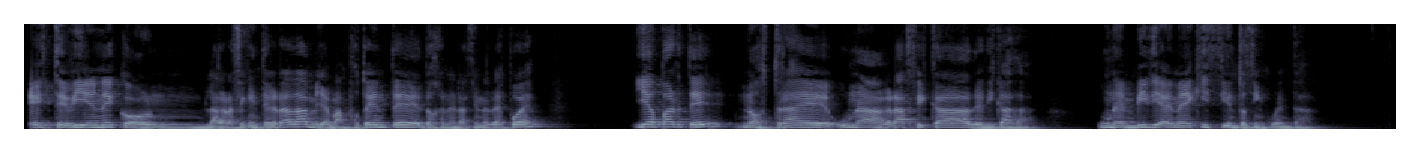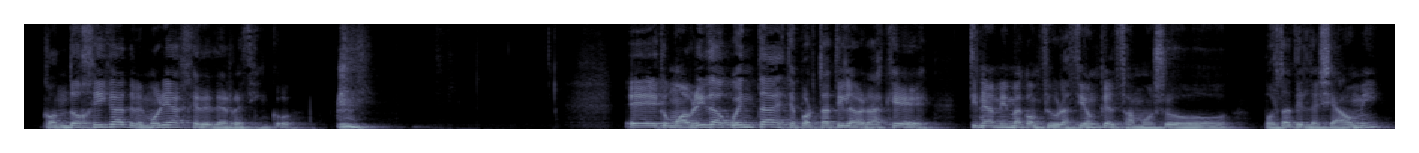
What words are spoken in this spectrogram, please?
Este viene con la gráfica integrada, ya más potente, dos generaciones después. Y aparte nos trae una gráfica dedicada, una Nvidia MX 150, con 2 GB de memoria GDDR5. Eh, como habréis dado cuenta, este portátil la verdad es que tiene la misma configuración que el famoso portátil de Xiaomi,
